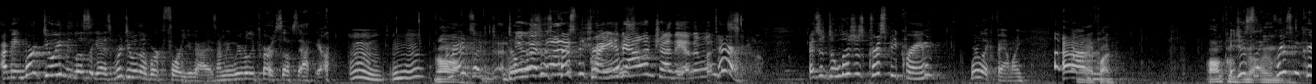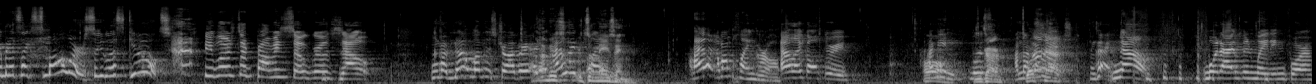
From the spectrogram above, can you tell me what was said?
I mean, we're doing the listen, guys. We're doing the work for you guys. I mean, we really put ourselves out here. Oh. I mean, it's like You guys want Krispy to trade Kreme. now and try the other one? Sure. It's a delicious Krispy Kreme. We're like family. All right, Um, fine. Uncle It's just like Krispy Kreme, but it's like smaller, so you less guilt. People are so, probably so grossed out. Like, I'm not loving the strawberry. I, I mean, it's, like it's plain. amazing. I like, I'm a plain girl. I like all three. I oh, mean, Oh, listen, okay. I'm not What's gonna- next? Okay. Now, what I've been waiting for,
